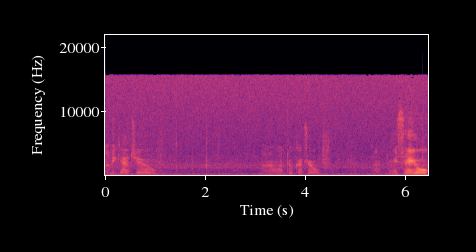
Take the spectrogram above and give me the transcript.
Let me catch you. I don't want to catch you. Let me see you.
